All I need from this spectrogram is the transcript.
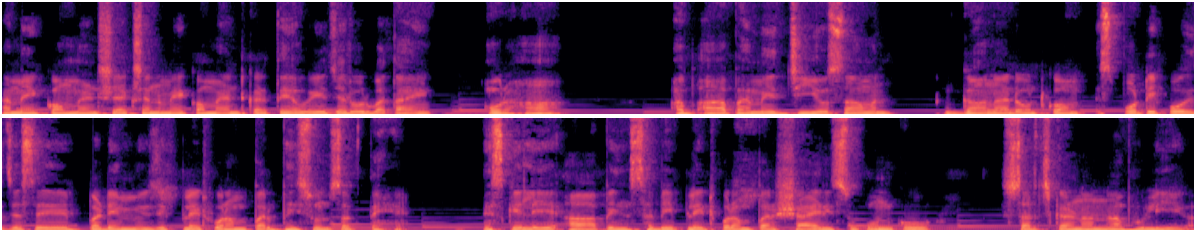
हमें कमेंट सेक्शन में कमेंट करते हुए ज़रूर बताएँ। और हाँ अब आप हमें जियो सावन गाना डॉट कॉम स्पोटिफाई जैसे बड़े म्यूज़िक प्लेटफॉर्म पर भी सुन सकते हैं। इसके लिए आप इन सभी प्लेटफॉर्म पर शायरी सुकून को सर्च करना ना भूलिएगा।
